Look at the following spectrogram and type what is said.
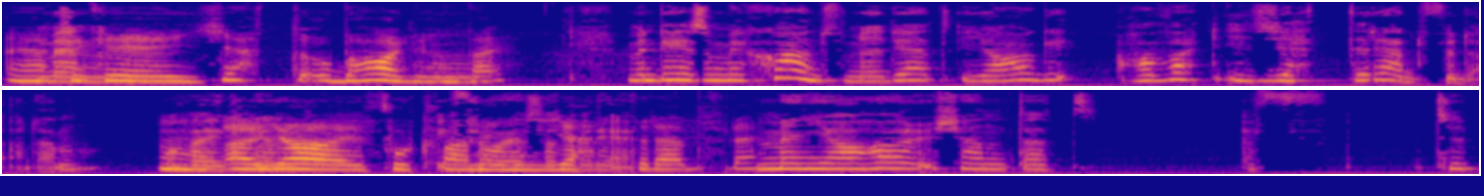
Jag Men- tycker det är jätteobehagligt Mm. där. Men det som är skönt för mig det är att jag har varit jätterädd för döden. Och Mm. Ja, jag är fortfarande jätterädd för det. Men jag har känt att typ,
